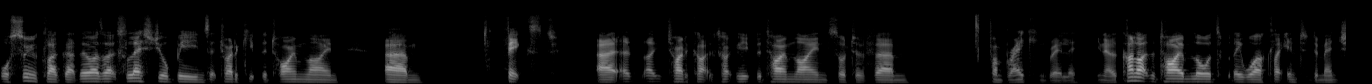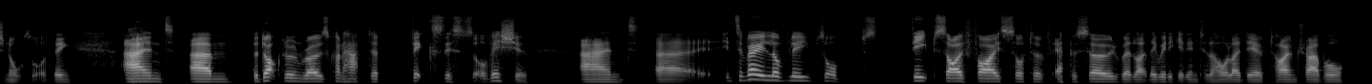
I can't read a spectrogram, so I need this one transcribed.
or something like that. There are like celestial beings that try to keep the timeline um, fixed, uh, like try to keep the timeline sort of um, from breaking. Really, you know, kind of like the Time Lords, but they work like interdimensional sort of thing. And um, the Doctor and Rose kind of have to fix this sort of issue, and uh, it's a very lovely sort of deep sci-fi sort of episode where like they really get into the whole idea of time travel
